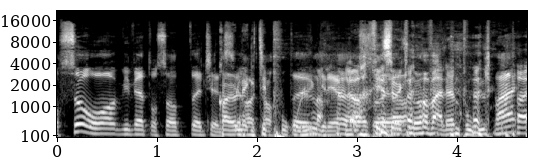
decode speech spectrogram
også. Og vi vet også at eh, Chelsea Kan jo har legge til tatt eh, Polen, grep. Ja, det fins jo ikke noe verre enn Polen. Nei,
